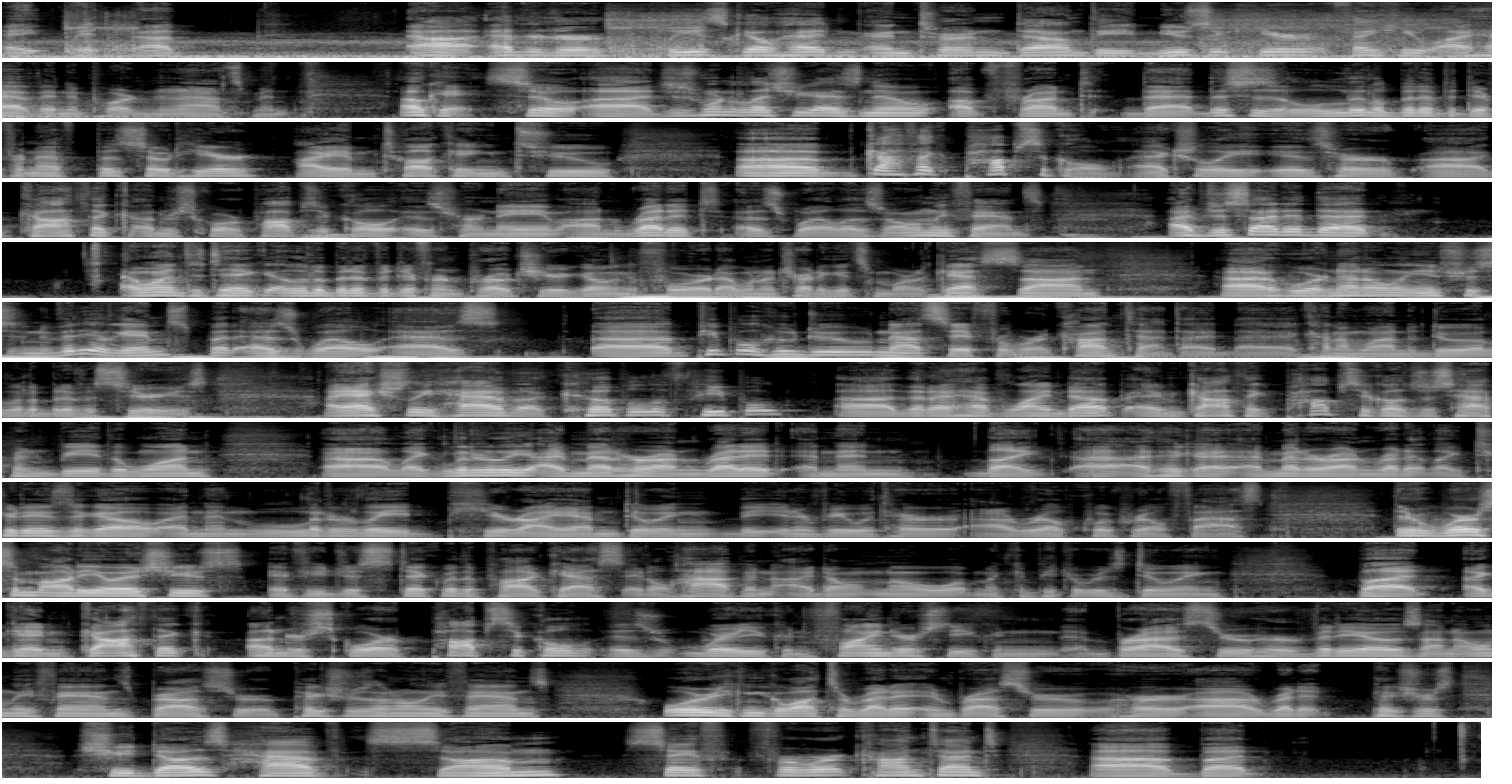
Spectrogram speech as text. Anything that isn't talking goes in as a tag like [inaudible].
Hey, uh, uh, editor, please go ahead and turn down the music here. Thank you. I have an important announcement. Okay, so uh, just want to let you guys know up front that this is a little bit of a different episode here. I am talking to uh, Gothic Popsicle, actually, is her uh, Gothic underscore Popsicle is her name on Reddit as well as OnlyFans. I've decided that I wanted to take a little bit of a different approach here going forward. I want to try to get some more guests on uh, who are not only interested in video games, but as well as uh, people who do not safe for work content. I, I kind of wanted to do a little bit of a series. I actually have a couple of people uh, that I have lined up, and Gothic Popsicle just happened to be the one. Uh, like literally, I met her on Reddit, and then like I think I, I, met her on Reddit like two days ago, and then literally here I am doing the interview with her uh, real quick, real fast. There were some audio issues. If you just stick with the podcast, it'll happen. I don't know what my computer was doing, but again, Gothic underscore Popsicle is where you can find her. So you can browse through her videos on OnlyFans, browse through her pictures on OnlyFans, or you can go out to Reddit and browse through her uh, Reddit pictures. She does have some safe for work content, uh, but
